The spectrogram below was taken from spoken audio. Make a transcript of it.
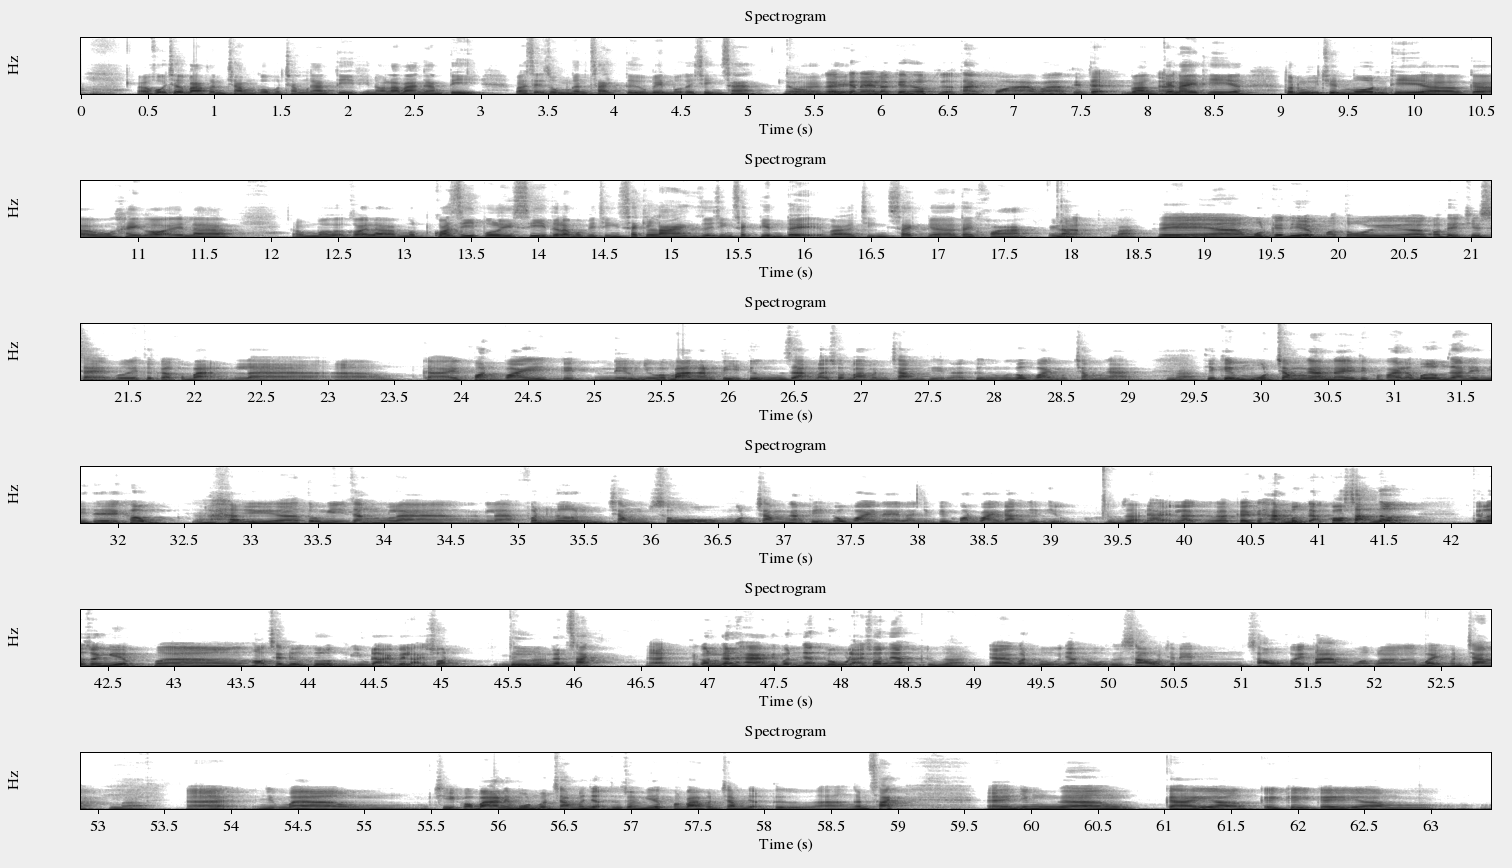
uh, hỗ trợ 3% của 100 ngàn tỷ thì nó là 3 ngàn tỷ và sẽ dùng ngân sách từ bên bộ tài chính sang. Đúng, uh, cái, cái này là kết hợp giữa tài khóa và tiền tệ. Vâng Đấy. cái này thì thuật ngữ chuyên môn thì uh, hay gọi là mà gọi là một quasi policy tức là một cái chính sách lai giữa chính sách tiền tệ và chính sách uh, tài khóa anh à. vâng. thế uh, một cái điểm mà tôi có thể chia sẻ với tất cả các bạn là cái khoản vay cái nếu như mà 3 ngàn tỷ tương ứng giảm lãi suất 3% thì là tương ứng với gốc vay 100 ngàn à. thì cái 100 ngàn này thì có phải là bơm ra nền kinh tế hay không à. thì tôi nghĩ rằng là là phần lớn trong số 100 ngàn tỷ gốc vay này là những cái khoản vay đang hiện hữu Đúng rồi. đấy là cái cái hạn mức đã có sẵn rồi tức là doanh nghiệp uh, họ sẽ được hưởng ưu đãi về lãi suất từ ngân sách Đấy. Thế còn ngân hàng thì vẫn nhận đủ lãi suất nhá. Đúng rồi. À, vẫn đủ nhận đủ từ 6 cho đến 6,8 hoặc là 7 phần trăm. Vâng. Đấy, nhưng mà chỉ có 3 đến 4 phần trăm là nhận từ doanh nghiệp còn 3 phần trăm nhận từ à, ngân sách Đấy, nhưng à, cái cái cái cái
